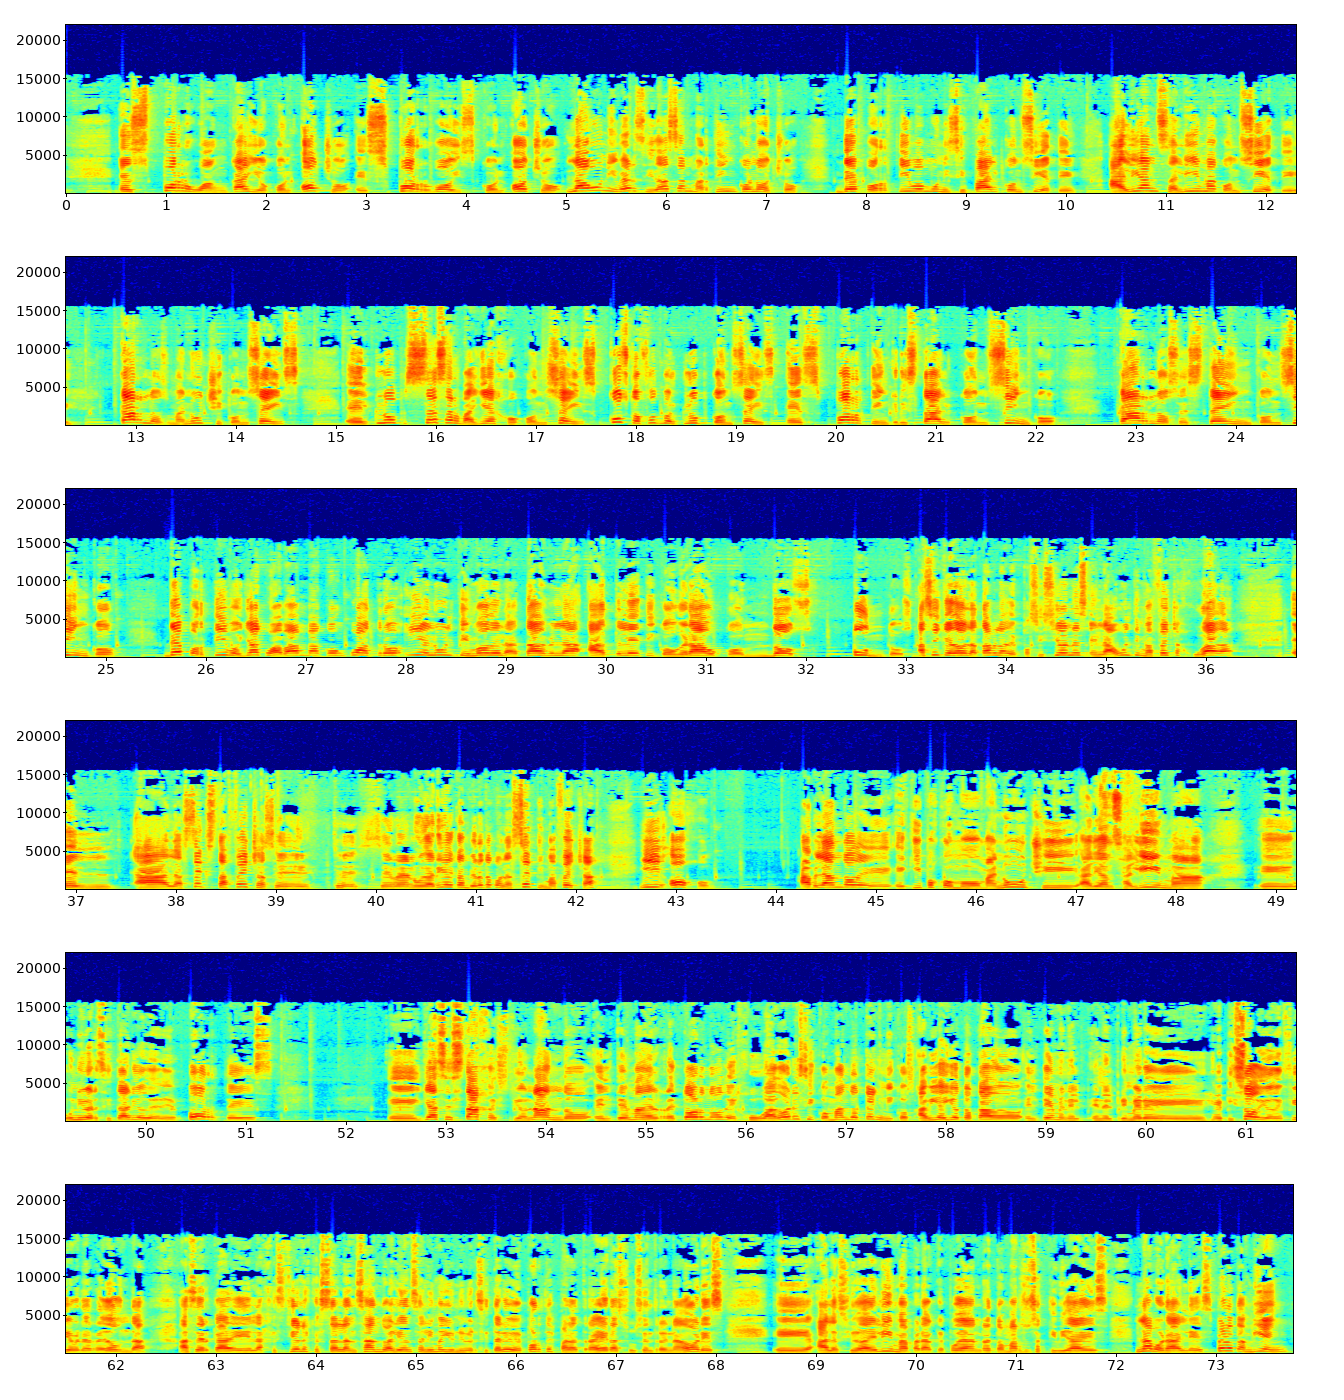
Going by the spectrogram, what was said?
Sport Huancayo con 8, Sport Boys con 8, la Universidad San Martín con 8, Deportivo Municipal con 7, Alianza Lima con 7, Carlos Manucci con 6, el Club César Vallejo con 6, Cusco Fútbol Club con 6, Sporting Cristal con 5, Carlos Stein con 5, Deportivo Yacuabamba con 4 y el último de la tabla Atlético Grau con 2 puntos. Así quedó la tabla de posiciones en la última fecha jugada. A la sexta fecha se, se, reanudaría el campeonato con la séptima fecha. Y ojo, hablando de equipos como Manucci, Alianza Lima, eh, Universitario de Deportes, eh, ya se está gestionando el tema del retorno de jugadores y comando técnicos. Había yo tocado el tema en el, en el primer eh, episodio de Fiebre Redonda acerca de las gestiones que está lanzando Alianza Lima y Universitario de Deportes para traer a sus entrenadores eh, a la ciudad de Lima para que puedan retomar sus actividades laborales. Pero también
